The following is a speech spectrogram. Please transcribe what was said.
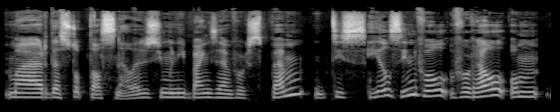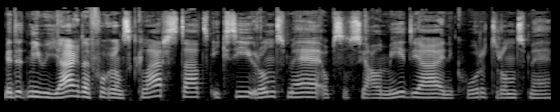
Maar dat stopt al snel, hè. dus je moet niet bang zijn voor spam. Het is heel zinvol, vooral om met het nieuwe jaar dat voor ons klaar staat. Ik zie rond mij op sociale media en ik hoor het rond mij.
